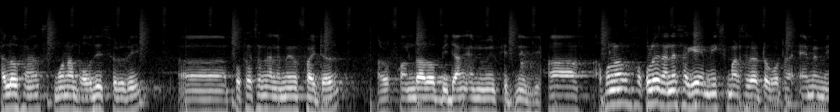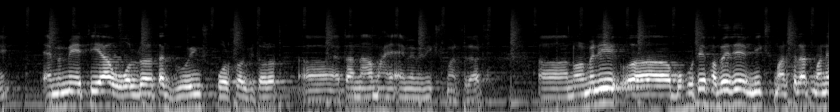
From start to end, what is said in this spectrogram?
হেল্ল' ফ্ৰেণ্ডছ মোৰ নাম Bhabajit Chowdhury professional M M A fighter আৰু founder of Bidang M M A fitness gym আপোনালোক সকলোৱে জানে চাগে মিক্স মাৰ্চেল আৰ্টৰ কথা M M A M M A এতিয়া ৱৰ্ল্ডৰ এটা গ্ৰ'য়িং স্পৰ্টছৰ ভিতৰত এটা নাম আহে M M A mix martial arts normally বহুতে ভাবে যে মিক্স মাৰ্চেল আৰ্ট মানে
